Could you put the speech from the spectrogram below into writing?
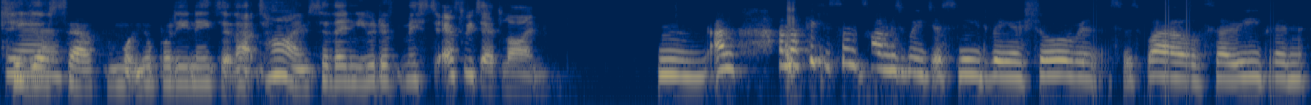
to yeah. yourself and what your body needs at that time. So then you would have missed every deadline. Mm. And and I think sometimes we just need reassurance as well. So even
